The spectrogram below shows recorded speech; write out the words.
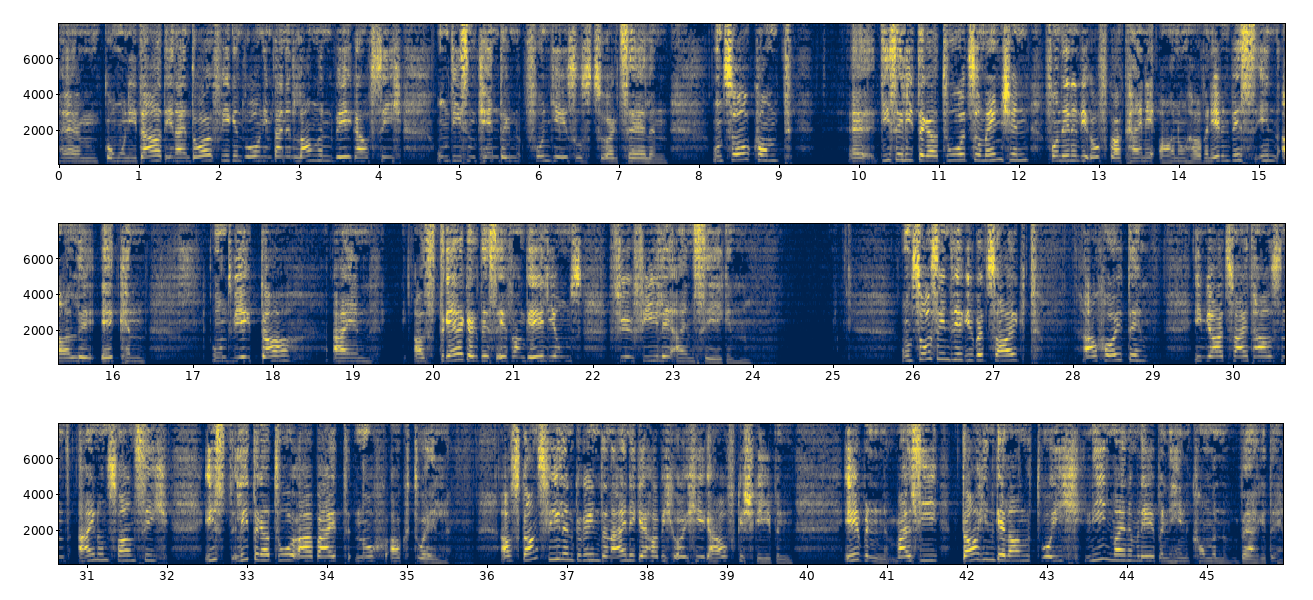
ähm, Kommunität, in ein Dorf irgendwo, nimmt einen langen Weg auf sich, um diesen Kindern von Jesus zu erzählen. Und so kommt äh, diese Literatur zu Menschen, von denen wir oft gar keine Ahnung haben, eben bis in alle Ecken und wird da ein, als Träger des Evangeliums für viele ein Segen. Und so sind wir überzeugt, auch heute, im Jahr 2021 ist Literaturarbeit noch aktuell. Aus ganz vielen Gründen, einige habe ich euch hier aufgeschrieben. Eben, weil sie dahin gelangt, wo ich nie in meinem Leben hinkommen werde.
